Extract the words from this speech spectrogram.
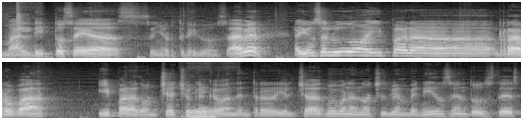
Maldito seas, señor Trigos. A ver, hay un saludo ahí para Rarobat y para Don Checho que acaban de entrar ahí el chat. Muy buenas noches, bienvenidos sean todos ustedes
